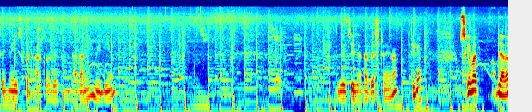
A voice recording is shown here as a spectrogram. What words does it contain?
तो मैं इसको डार्क कर देता हूँ, ज़्यादा नहीं मीडियम ये चीज़ ज़्यादा बेस्ट रहेगा, ठीक है? उसके बाद अब ज़्यादा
